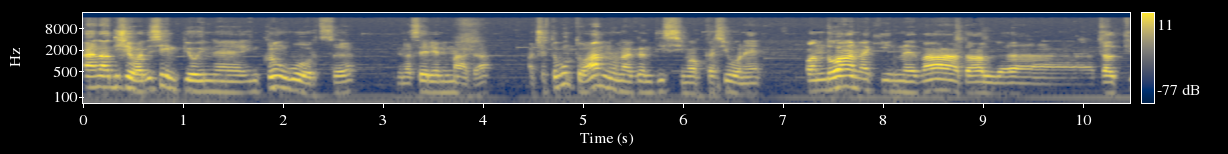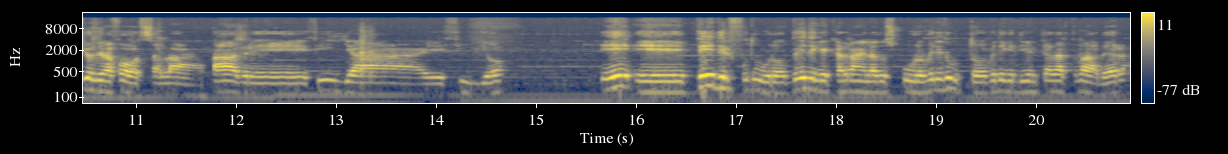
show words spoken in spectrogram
Ah no, dicevo, ad esempio in, in Clone Wars, nella serie animata, a un certo punto hanno una grandissima occasione quando Anakin va dal, dal trio della forza, là, padre, figlia e figlio, e, e vede il futuro, vede che cadrà nel lato oscuro, vede tutto, vede che diventerà Darth Vader.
